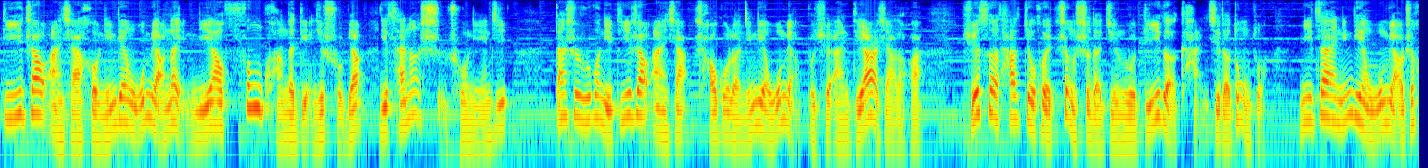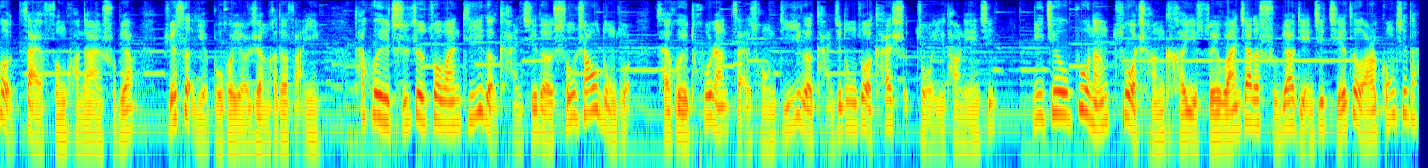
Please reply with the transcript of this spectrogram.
第一招按下后零点五秒内，你要疯狂的点击鼠标，你才能使出连击。但是如果你第一招按下超过了零点五秒，不去按第二下的话，角色他就会正式的进入第一个砍击的动作。你在零点五秒之后再疯狂的按鼠标，角色也不会有任何的反应，他会直至做完第一个砍击的收招动作，才会突然再从第一个砍击动作开始做一套连击。你就不能做成可以随玩家的鼠标点击节奏而攻击的。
